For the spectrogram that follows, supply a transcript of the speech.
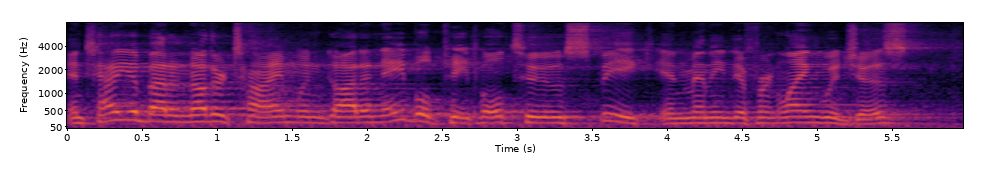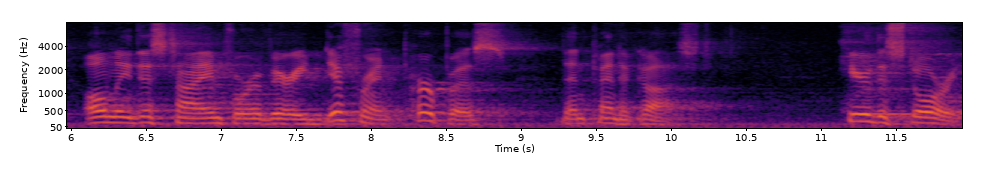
and tell you about another time when God enabled people to speak in many different languages, only this time for a very different purpose than Pentecost. Hear the story.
